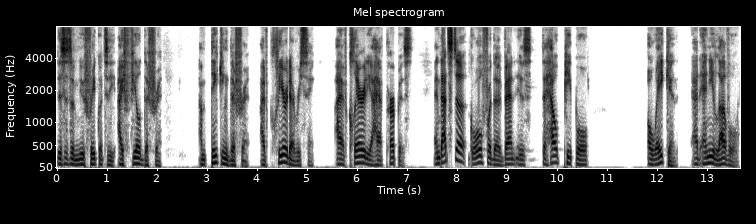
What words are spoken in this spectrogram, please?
This is a new frequency. I feel different. I'm thinking different. I've cleared everything. I have clarity. I have purpose. And that's the goal for the event is to help people awaken at any level,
